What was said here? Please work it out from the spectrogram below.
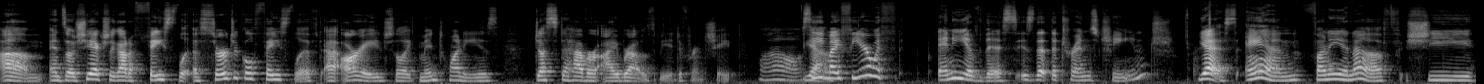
Um, and so she actually got a facelift, a surgical facelift at our age, so like mid 20s, just to have her eyebrows be a different shape. wow. See, Yeah. my fear with any of this is that the trends change. Yes, and funny enough, she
